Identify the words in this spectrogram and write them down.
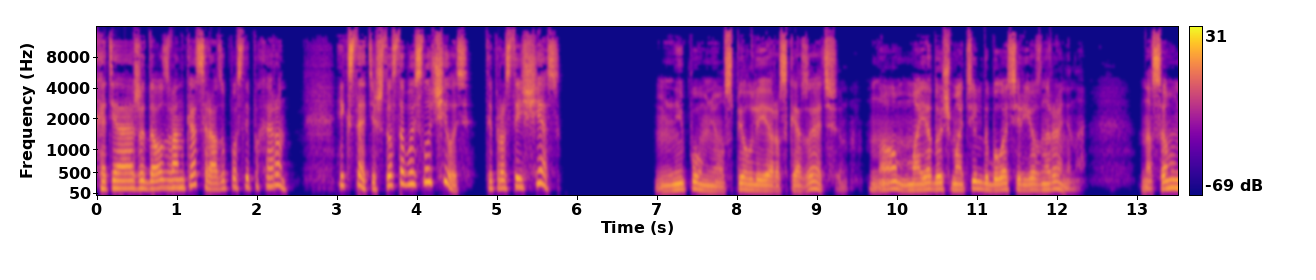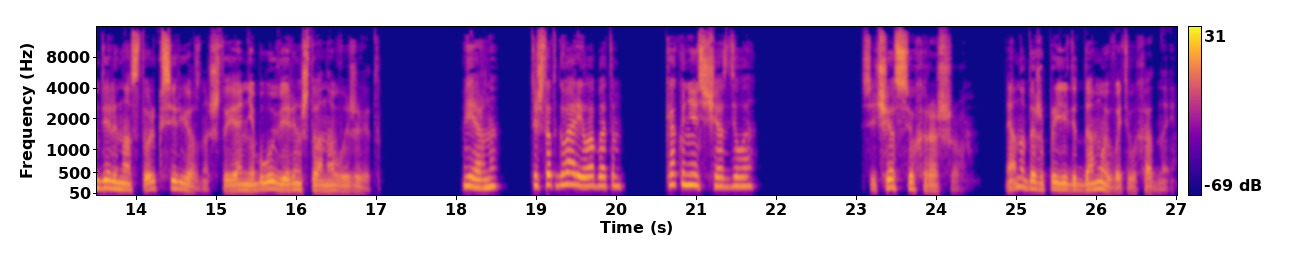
хотя ожидал звонка сразу после похорон. И, кстати, что с тобой случилось? Ты просто исчез». Не помню, успел ли я рассказать, но моя дочь Матильда была серьезно ранена. На самом деле настолько серьезно, что я не был уверен, что она выживет. «Верно. Ты что-то говорил об этом. Как у нее сейчас дела?» «Сейчас все хорошо. И она даже приедет домой в эти выходные».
